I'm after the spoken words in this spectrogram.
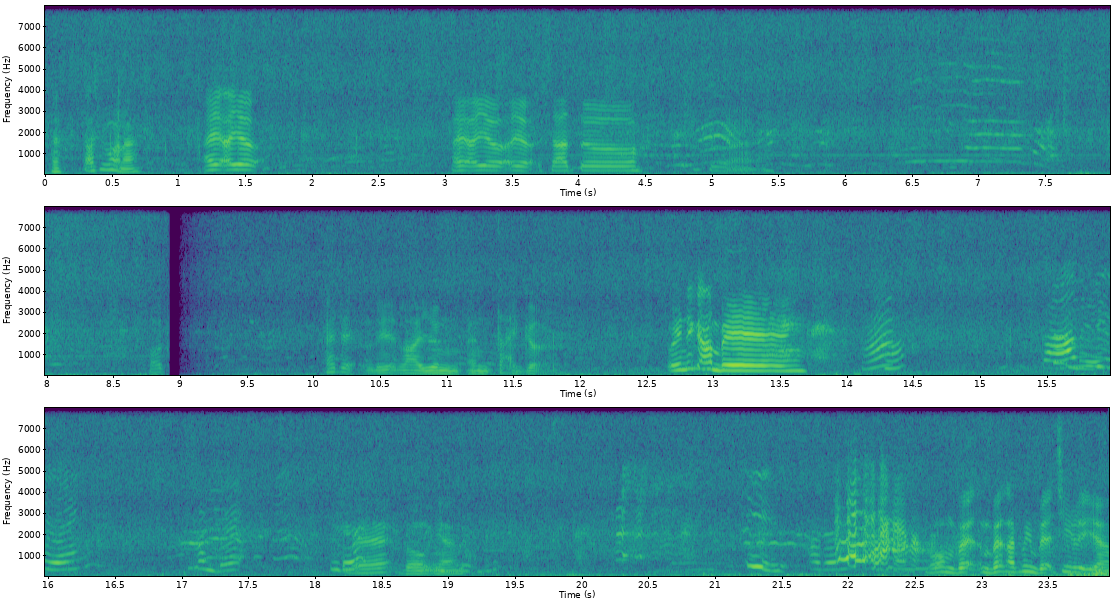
tas mana? Ayo, ayo. Ayo, ayo, ayo. Satu, dua. Oke. Adik, li- lion and tiger. Oh, ini kambing. Hah? Kambing. Kambing. Mbek, baunya. Ih, ada Oh, mbek, mbek tapi mbek cilik ya.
